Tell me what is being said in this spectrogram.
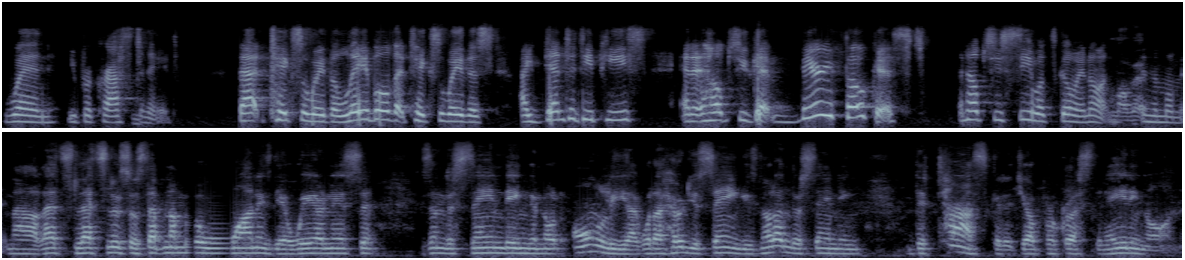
when you procrastinate. That takes away the label, that takes away this identity piece, and it helps you get very focused and helps you see what's going on in the moment. Now let's let's look. So step number one is the awareness, is understanding not only like what I heard you saying is not understanding the task that you're procrastinating on,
